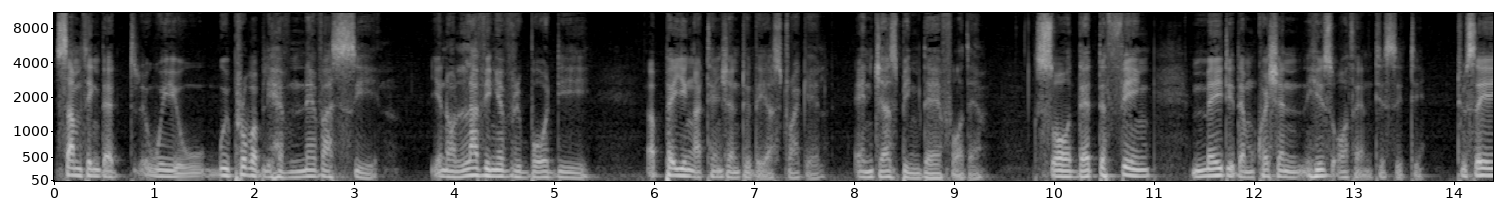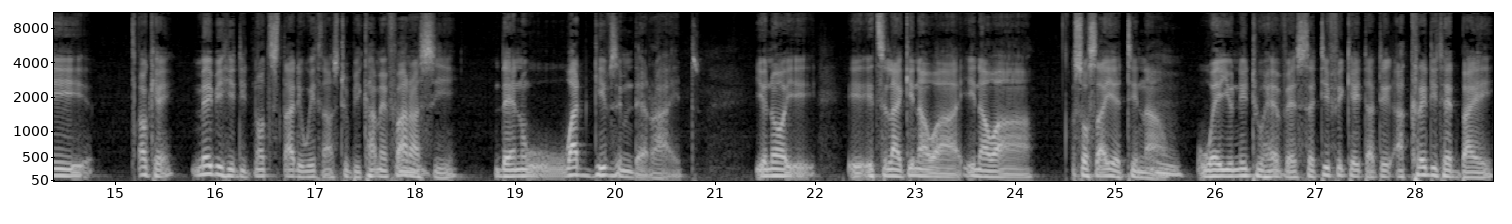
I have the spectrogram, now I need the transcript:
something that we we probably have never seen. You know, loving everybody, uh, paying attention to their struggle, and just being there for them. So that the thing made them question his authenticity. To say, okay, maybe he did not study with us to become a Pharisee, then what gives him the right? You know, it's like in our in our society now, Mm. where you need to have a certificate accredited by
